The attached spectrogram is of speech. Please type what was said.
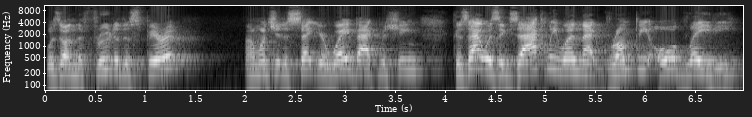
was on the fruit of the Spirit. I want you to set your Wayback Machine because that was exactly when that grumpy old lady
